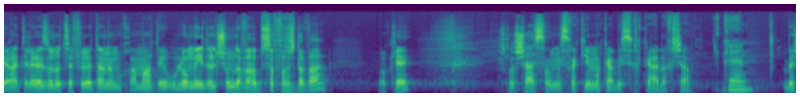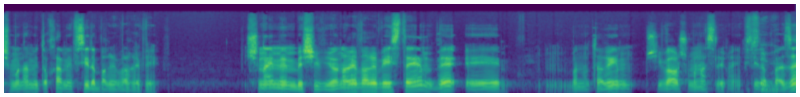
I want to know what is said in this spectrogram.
ירדתי לרזולוציה אפילו יותר נמוכה, אמרתי, הוא לא מעיד על שום דבר בסופו של דבר, אוקיי? 13 משחקים מכבי שיחקה עד עכשיו, כן. בשמונה מתוכם הפסידה ברבע הרביעי. שניים מהם בשוויון הרבע הרביעי הסתיים, ובנותרים שבעה או שמונה סליחה, היא הפסידה. בזה,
